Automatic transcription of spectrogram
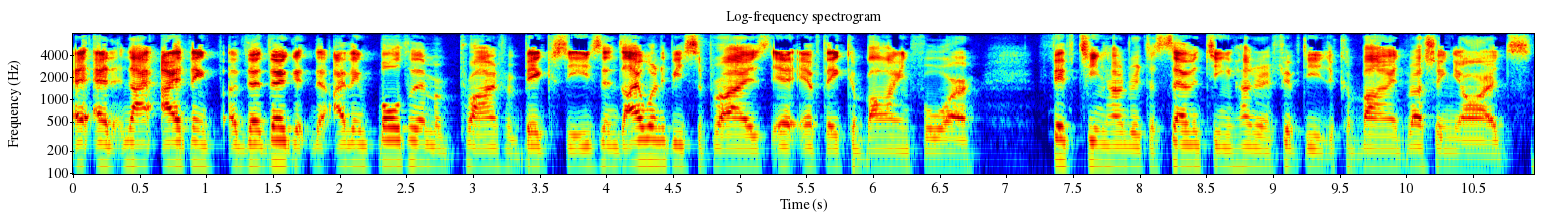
and, and I, I think that I think both of them are primed for big seasons. I wouldn't be surprised if, if they combine for fifteen hundred to seventeen hundred and fifty to combined rushing yards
